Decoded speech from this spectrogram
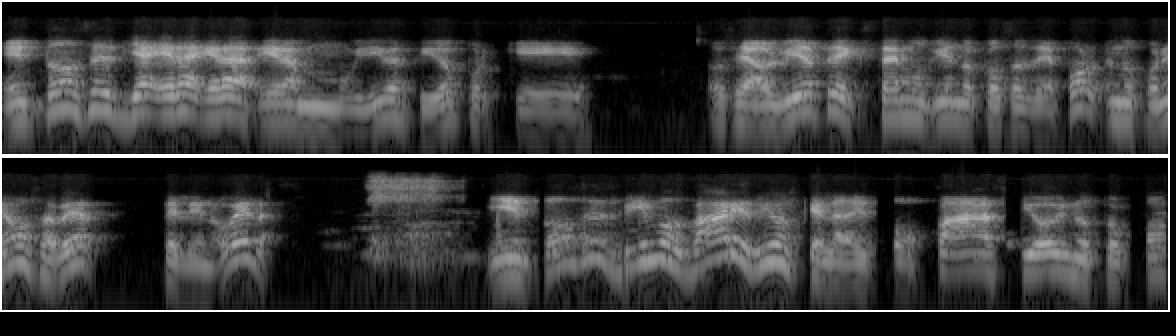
entonces ya era, era, era muy divertido porque, o sea, olvídate de que estamos viendo cosas de deporte, nos poníamos a ver telenovelas. Y entonces vimos varias, vimos que la de Topacio y nos tocó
